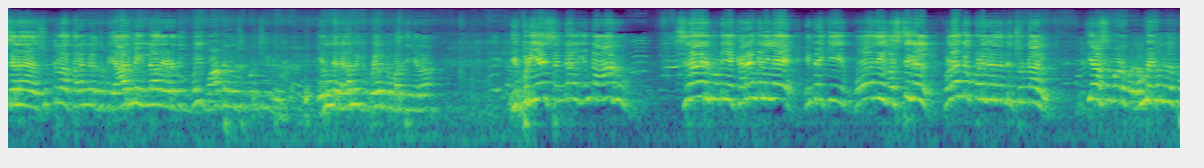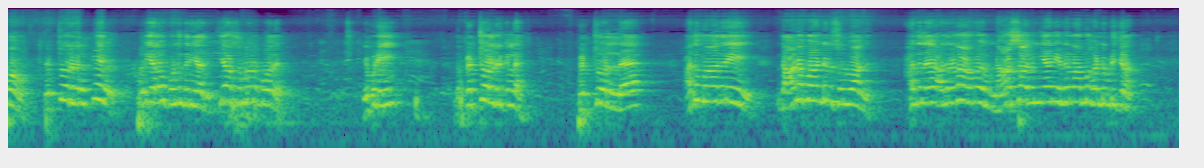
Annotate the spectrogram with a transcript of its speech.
சில சுற்றுலா தலங்களுக்கு போய் யாருமே இல்லாத இடத்துக்கு போய் பாட்டில் வச்சு குடிச்சுக்கிட்டு இருக்கு. எந்த நிலைமைக்கு போயிருக்கோம் பாத்தீங்களா? இப்படியே சென்றால் என்ன ஆகும்? சிறார்களுடைய கரங்களிலே இன்றைக்கு போதை வஸ்துகள் புழங்கப்படுகிறது என்று சொன்னால் வித்தியாசமான நம்ம என்ன நினைப்போம்? பெற்றோர்களுக்கு பெரிய அளவு கொண்டு தெரியாது. வித்தியாசமான போதை. எப்படி? இந்த பெட்ரோல் இருக்குல்ல? பெட்ரோல்ல அது மாதிரி இந்த அனபாண்டுன்னு சொல்லுவாங்க. அதுல அதுலலாம் அவன் நாசா விஞ்ஞானி என்னெல்லாமோ கண்டுபிடிக்கிறான்.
